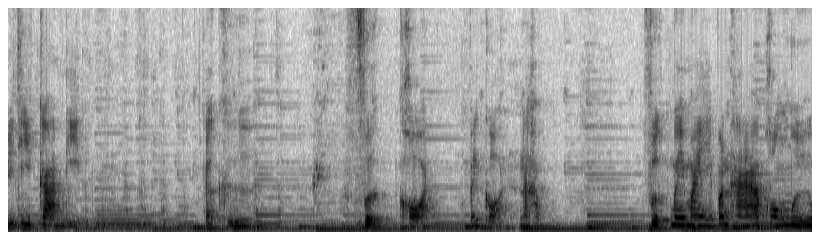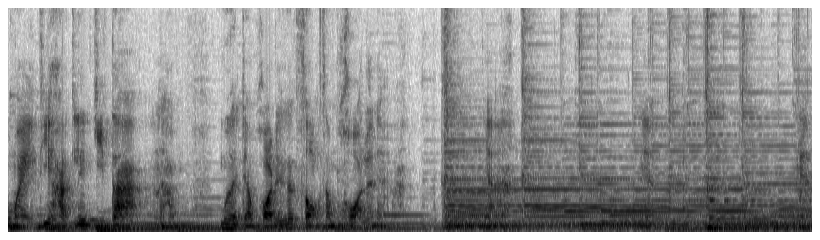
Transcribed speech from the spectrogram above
วิธีการดีด ก็คือฝึกคอร์ดไปก่อนนะครับ ฝึกใหม่ ๆ ปัญหาของมือใหม่ที่หัดเล่นกีตาร์นะครับ เมื่อจับคอได้สักสองสามคอแล้วเนี่ยเนี่ยเนี่ยเนี่ย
